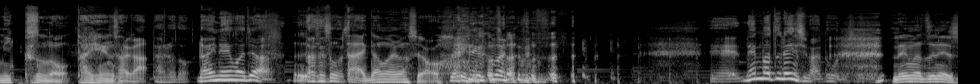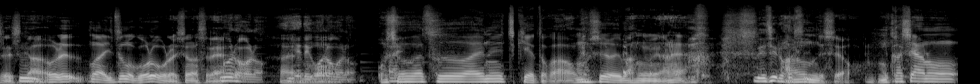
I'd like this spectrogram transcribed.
ミックスの大変さが。なるほど。来年はじゃあ出せそうですか？はい頑張りますよ。来年頑張りますえー、年末年始はどうですか年末年始ですか、うん、俺まあいつもゴロゴロしてますね。ゴロゴロ、家でゴロゴロ。お正月は NHK とか面白い番組がね あるんですよ。昔あの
